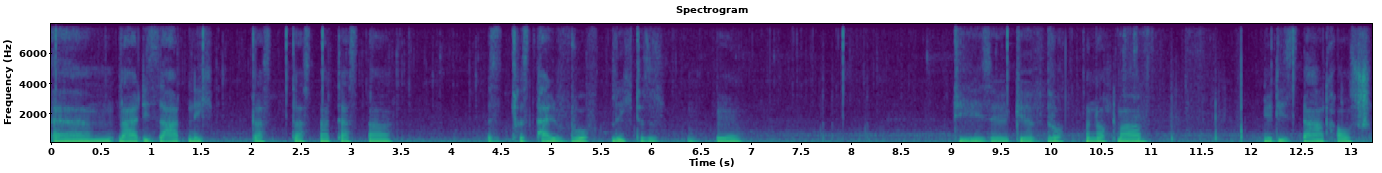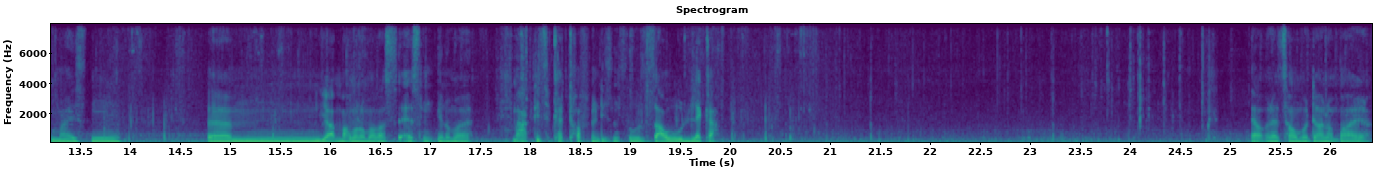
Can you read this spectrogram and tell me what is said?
Ähm, naja, die Saat nicht. Das, das da, das da. Das ist Kristallwurflicht. Das ist okay. Diese Gewürze nochmal. Hier die Saat rausschmeißen. Ähm, ja, machen wir nochmal was zu essen. Hier nochmal. Ich mag diese Kartoffeln, die sind so sau lecker. Ja, und jetzt hauen wir da nochmal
